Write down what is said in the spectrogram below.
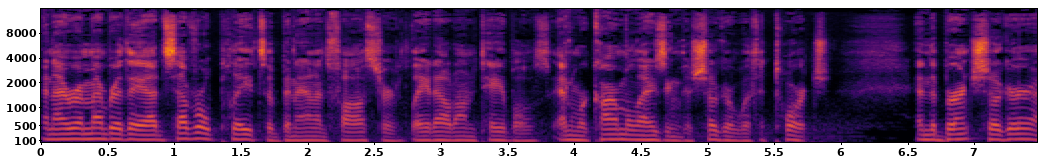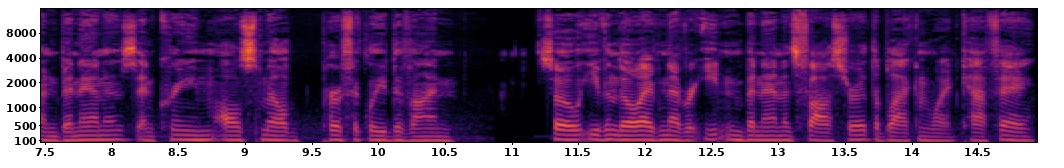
and I remember they had several plates of bananas Foster laid out on tables and were caramelizing the sugar with a torch. And the burnt sugar and bananas and cream all smelled perfectly divine. So even though I've never eaten bananas Foster at the Black and White Cafe,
